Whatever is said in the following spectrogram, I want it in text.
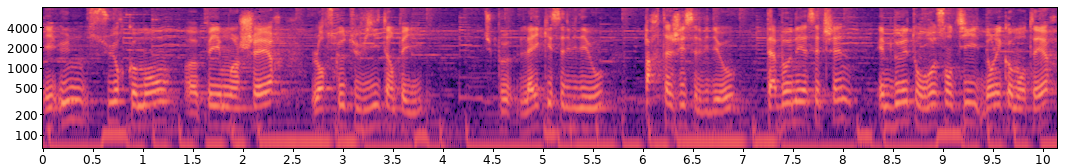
et une sur comment payer moins cher lorsque tu visites un pays. Tu peux liker cette vidéo, partager cette vidéo, t'abonner à cette chaîne et me donner ton ressenti dans les commentaires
